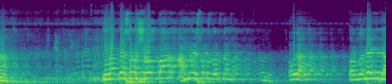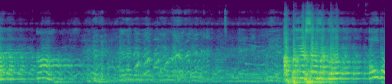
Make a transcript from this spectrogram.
ಹಾ. ನಿಮ್ಮ ಅಪ್ಪ ಹೆಸರು ಶಿವಪ್ಪ ಅಮ್ಮನ ಹೆಸರು ರತ್ನಮ್ಮ ಹೌದು? ಹೌದಾ ಅವ್ರ ಮದುವೆ ಆಗಿದ್ದ? ಹಾ. ಅಪ್ಪನಿಗೆ ಜನ ಮಕ್ಕಳು? ಐದು.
